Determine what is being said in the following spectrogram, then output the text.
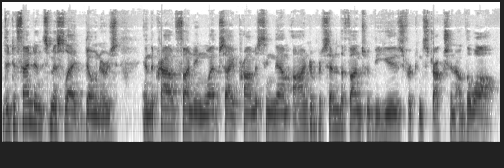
the defendants misled donors in the crowdfunding website promising them 100% of the funds would be used for construction of the wall.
